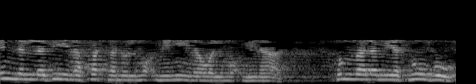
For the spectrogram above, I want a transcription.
إن الذين فتنوا المؤمنين والمؤمنات ثم لم يتوبوا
